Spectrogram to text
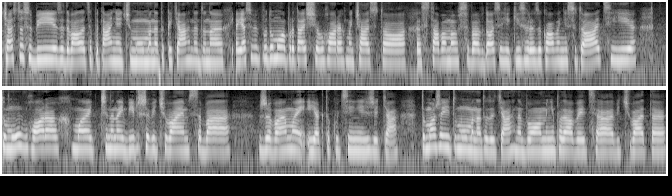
Часто собі задавала це питання, чому мене таке тягне до них. Я собі подумала про те, що в горах ми часто ставимо в себе в досить якісь ризиковані ризиковані ситуації, тому в горах ми чи не найбільше відчуваємо себе живими і як таку цінність життя. То може і тому мене туди тягне, бо мені подобається відчувати,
